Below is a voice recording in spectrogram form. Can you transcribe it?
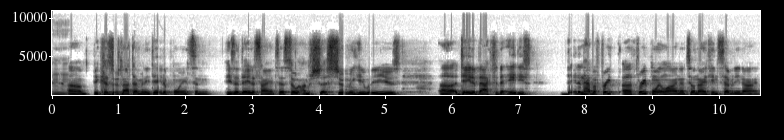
Mhm. um, because there's not that many data points, and he's a data scientist. So I'm assuming he would have used uh, data back to the 80s. They didn't have a free uh, three point line until 1979.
